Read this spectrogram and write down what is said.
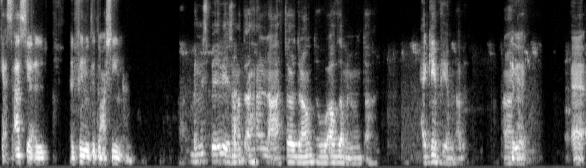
كأس آسيا ال 2023 يعني. بالنسبة لي إذا ما تأهلنا على الثيرد راوند هو أفضل من إنه نتأهل حكيم فيها من قبل. يعني آه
